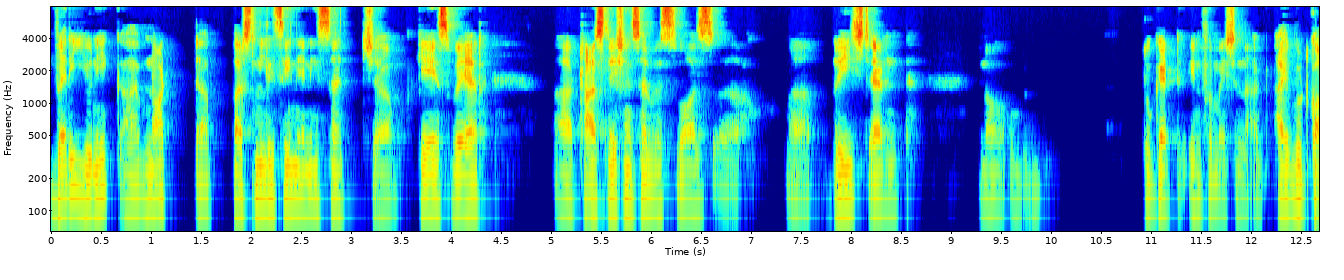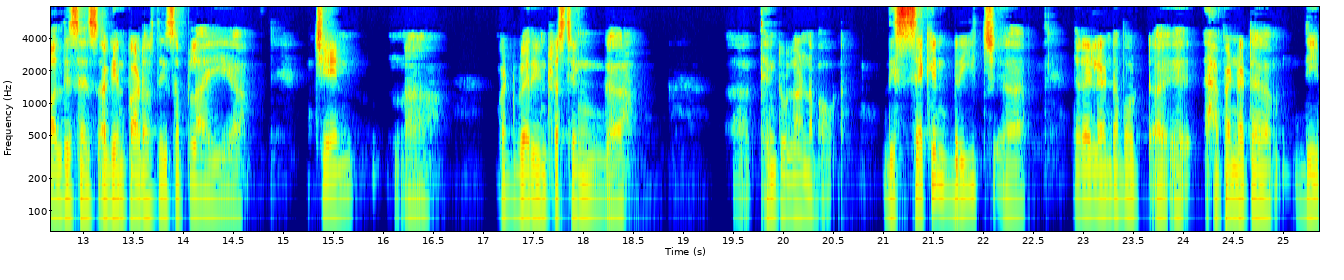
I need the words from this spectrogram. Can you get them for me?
very unique. I've not uh, personally seen any such uh, case where translation service was uh, breached, and you know to get information. I, would call this as again part of the supply chain, but very interesting thing to learn about. The second breach uh, that I learned about uh, happened at uh, the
